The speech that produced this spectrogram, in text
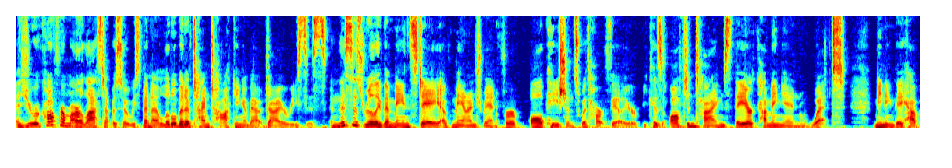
As you recall from our last episode, we spent a little bit of time talking about diuresis. And this is really the mainstay of management for all patients with heart failure because oftentimes they are coming in wet, meaning they have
